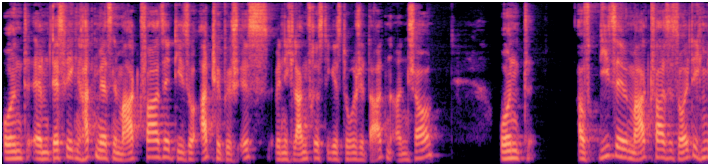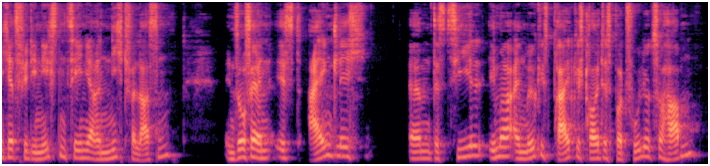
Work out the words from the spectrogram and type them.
Und ähm, deswegen hatten wir jetzt eine Marktphase, die so atypisch ist, wenn ich langfristige historische Daten anschaue. Und auf diese Marktphase sollte ich mich jetzt für die nächsten zehn Jahre nicht verlassen. Insofern ist eigentlich ähm, das Ziel, immer ein möglichst breit gestreutes Portfolio zu haben.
